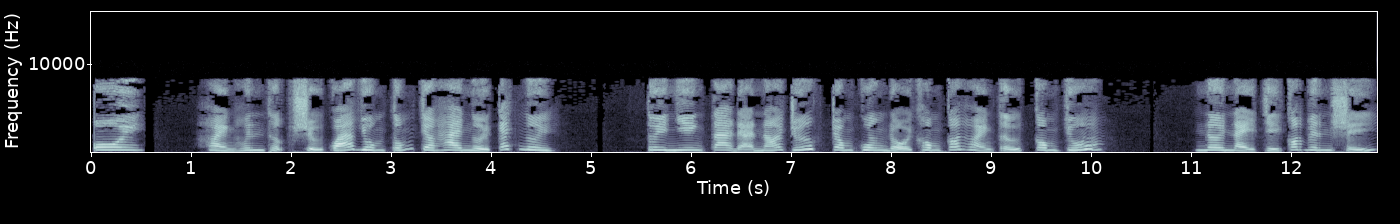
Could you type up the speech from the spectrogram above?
Ôi! Hoàng huynh thực sự quá dung túng cho hai người các ngươi. Tuy nhiên ta đã nói trước trong quân đội không có hoàng tử công chúa. Nơi này chỉ có binh sĩ.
